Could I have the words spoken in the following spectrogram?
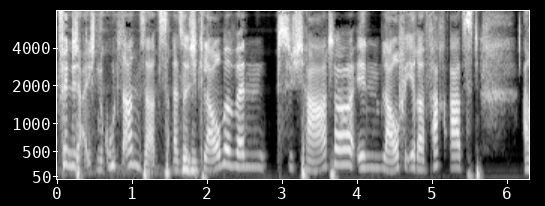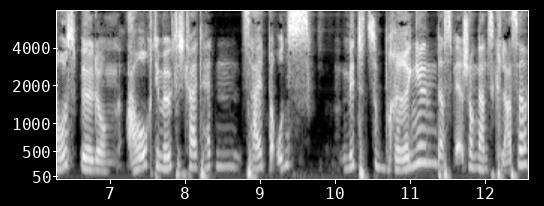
Finde ich eigentlich einen guten Ansatz. Also mhm. ich glaube, wenn Psychiater im Laufe ihrer Facharzt Ausbildung auch die Möglichkeit hätten, Zeit bei uns mitzubringen, das wäre schon ganz klasse.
